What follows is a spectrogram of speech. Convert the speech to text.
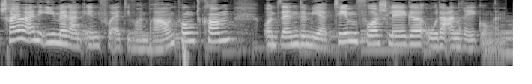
Schreibe eine E-Mail an info@yvonnebraun.com und sende mir Themenvorschläge oder Anregungen.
